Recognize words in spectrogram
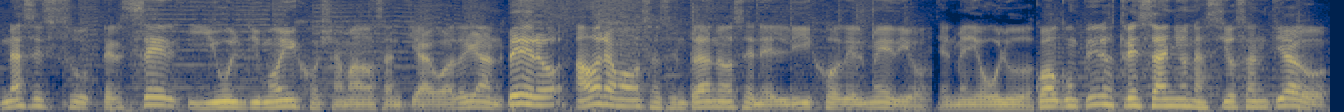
nace su tercer y último hijo llamado Santiago Adrián. Pero ahora vamos a centrarnos en el hijo del medio, el medio boludo. Cuando cumplí los 3 años nació Santiago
